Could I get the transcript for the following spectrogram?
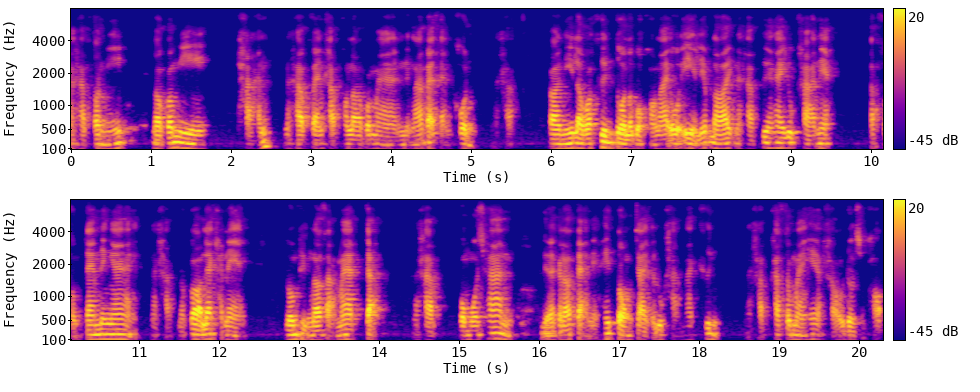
นะครับ ตอนนี้เราก็มีฐานนะครับแฟนคลับของเราประมาณ1ล้าน8แสนคนนะครับตอนนี้เราก็ขึ้นตัวระบบของ Line OA เรียบร้อยนะครับ เพื่อให้ลูกค้าเนี่ยสะสมแต้มได้ง่ายนะครับ แล้วก็แลกคะแนนรวมถึงเราสามารถจัดนะครับโปรโมชั่นหรืออะไรก็แล้วแต่เนี่ยให้ตรงใจกับลูกค้ามากขึ้นนะครับคัสตอมไมให้กับเขาโดยเฉพาะ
